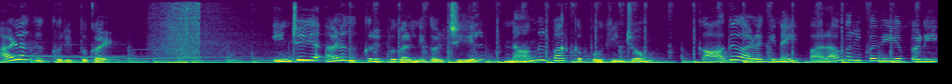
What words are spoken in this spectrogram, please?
அழகு குறிப்புகள். இன்றைய அழகு குறிப்புகள் நிகழ்ச்சியில் நாங்கள் பார்க்க போகின்றோம் காது அழகினை பராமரிப்பது எப்படி?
